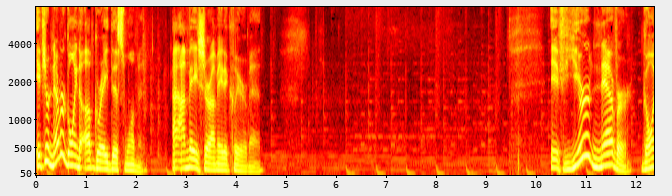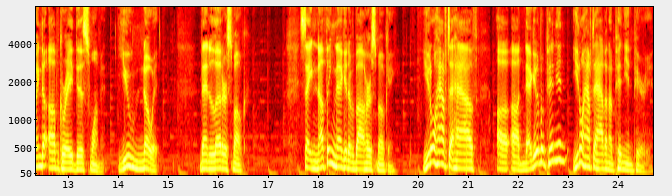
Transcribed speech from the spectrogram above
if you're never going to upgrade this woman, I, I made sure I made it clear, man. If you're never going to upgrade this woman, you know it, then let her smoke. Say nothing negative about her smoking. You don't have to have a, a negative opinion. You don't have to have an opinion, period.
